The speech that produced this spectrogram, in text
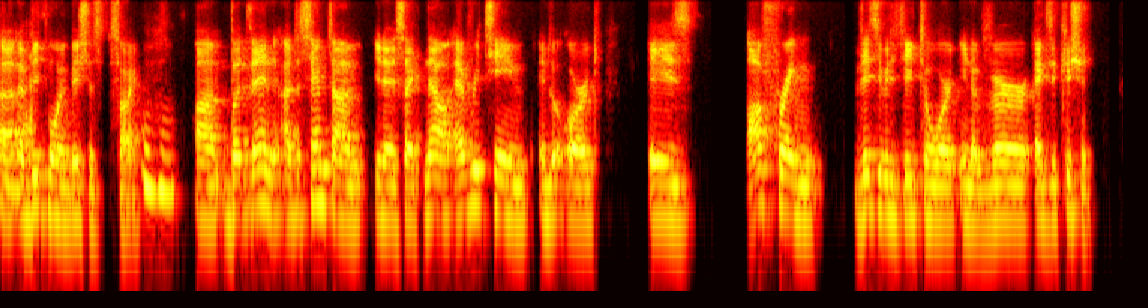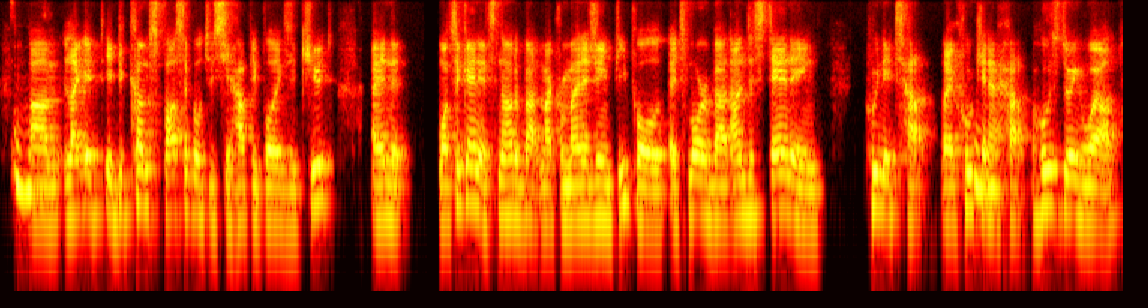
uh, yeah. a bit more ambitious. Sorry. Mm-hmm. Um, but then at the same time, you know, it's like now every team in the org is offering visibility toward you know their execution. Mm-hmm. Um, like it, it becomes possible to see how people execute, and once again, it's not about micromanaging people. It's more about understanding who needs help, like who can I mm-hmm. help, who's doing well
